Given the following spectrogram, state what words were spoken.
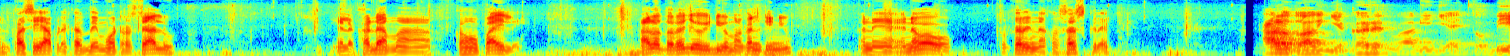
અને પછી આપણે કરી દઈએ મોટર ચાલુ. એટલે ખડામાં ઘઉં પાઈ લે હાલો તો રજો વિડીયોમાં કન્ટિન્યુ અને નવાઓ તો કરી નાખો સબસ્ક્રાઈબ હાલો તો આવી ગયા ઘરે વાગી ગયા આજ તો બે.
